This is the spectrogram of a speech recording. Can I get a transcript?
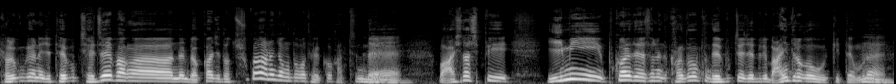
결국에는 이제 대북 제재 방안을 몇 가지 더 추가하는 정도가 될 것 같은데 네. 뭐 아시다시피 이미 북한에 대해서는 강도 높은 대북 제재들이 많이 들어가고 있기 때문에 음.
